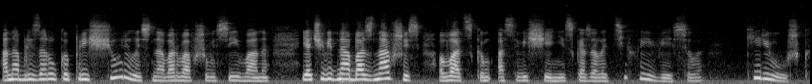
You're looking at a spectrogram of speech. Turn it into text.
Она близоруко прищурилась на ворвавшегося Ивана и, очевидно обознавшись в адском освещении, сказала тихо и весело. «Кирюшка,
